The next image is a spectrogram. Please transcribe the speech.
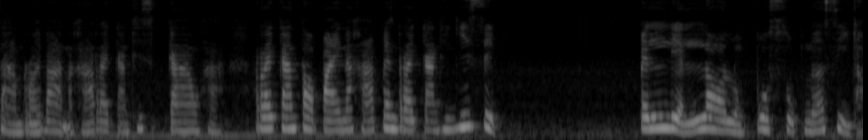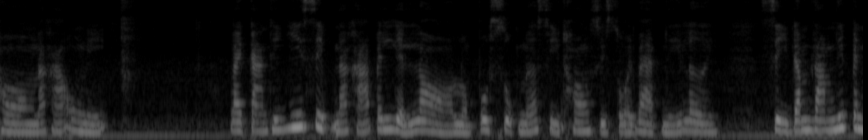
300 บาทนะคะ รายการที่ 19 ค่ะ รายการต่อไปนะคะเป็นรายการที่ 20 เป็นเหรียญหล่อหลวงปู่สุกเนื้อสีทองนะคะ องค์นี้รายการที่ 20 นะคะ เป็นเหรียญหล่อหลวงปู่สุกเนื้อสีทองสีสวยแบบนี้เลย สีดำๆนี่เป็น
